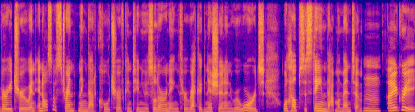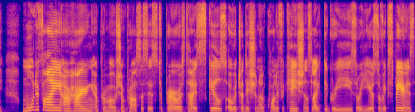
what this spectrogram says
Very true. And, and also strengthening that culture of continuous learning through recognition and rewards will help sustain that momentum. Mm, I agree. Modifying our hiring and promotion processes to prioritize skills over traditional qualifications like degrees or years of experience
